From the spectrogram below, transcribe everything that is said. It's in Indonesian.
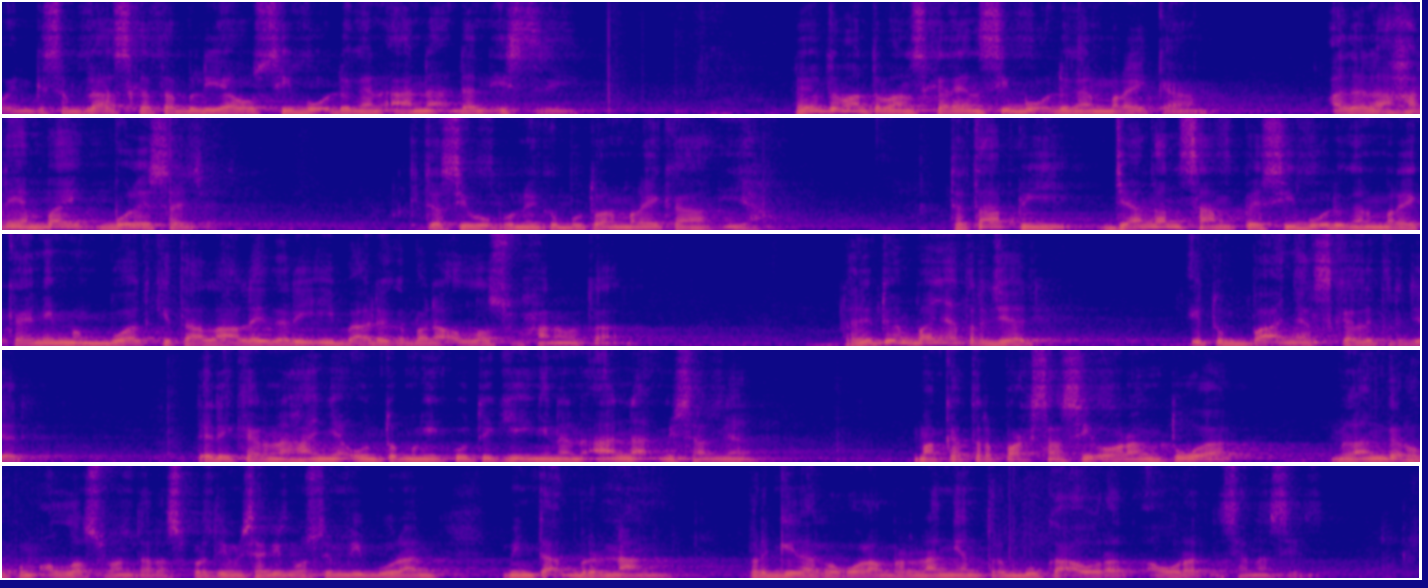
Poin ke-11 kata beliau sibuk dengan anak dan istri. Dan teman-teman sekalian sibuk dengan mereka adalah hal yang baik, boleh saja. Kita sibuk penuhi kebutuhan mereka, iya. Tetapi jangan sampai sibuk dengan mereka ini membuat kita lalai dari ibadah kepada Allah Subhanahu wa taala. Dan itu yang banyak terjadi. Itu banyak sekali terjadi. Jadi karena hanya untuk mengikuti keinginan anak misalnya, maka terpaksa si orang tua melanggar hukum Allah SWT. Seperti misalnya di musim liburan, minta berenang. Pergilah ke kolam renang yang terbuka aurat-aurat di sana sini.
